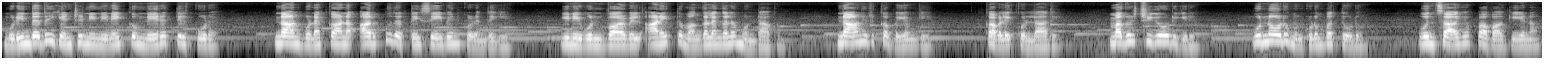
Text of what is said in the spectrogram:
முடிந்தது என்று நீ நினைக்கும் நேரத்தில் கூட நான் உனக்கான அற்புதத்தை செய்வேன் குழந்தையே. இனி உன் வாழ்வில் அனைத்து மங்களங்களும் உண்டாகும். நான் இருக்க பயம் ஏன் கவலை கொள்ளாதே. மகிழ்ச்சியோடு இரு. உன்னோடும் உன் குடும்பத்தோடும். உன் சாயப்பாவாகிய நான்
